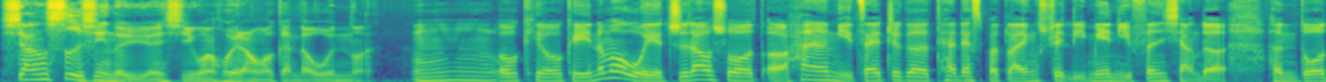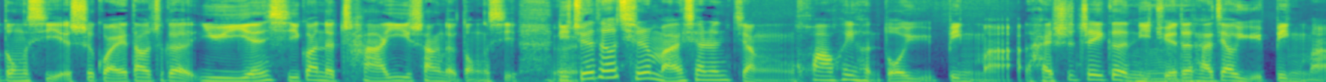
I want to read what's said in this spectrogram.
相似性的语言习惯会让我感到温暖。嗯，OK OK。那么我也知道说，呃，汉阳你在这个 TEDx b a d l i n g Street 里面，你分享的很多东西也是关于到这个语言习惯的差异上的东西。你觉得其实马来西亚人讲话会很多语病吗？还是这个你觉得它叫语病吗？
